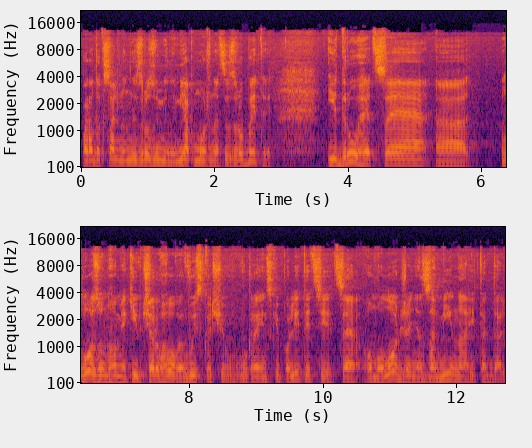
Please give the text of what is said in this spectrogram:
парадоксально незрозумілим, як можна це зробити. І друге, це е, лозунгом, який в чергове вискочив в українській політиці, це омолодження, заміна і так далі.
